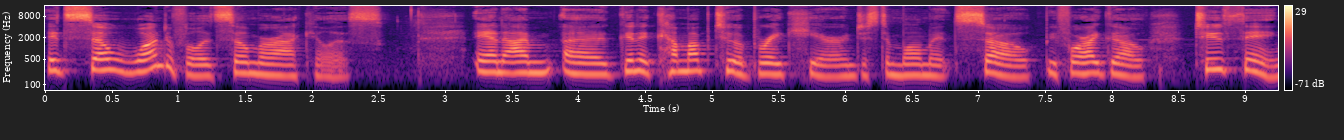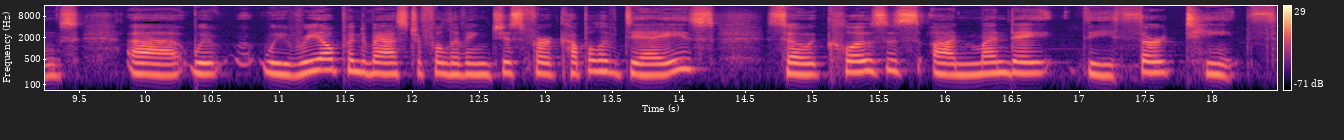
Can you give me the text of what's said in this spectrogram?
it's so wonderful, it's so miraculous. And I'm uh, going to come up to a break here in just a moment. So before I go, two things. Uh, we we reopened Masterful Living just for a couple of days, so it closes on Monday the 13th.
